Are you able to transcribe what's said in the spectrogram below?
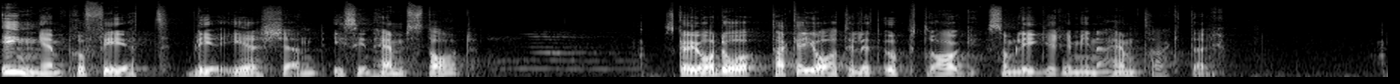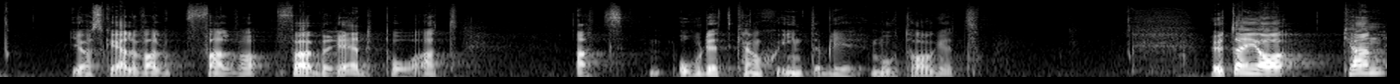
ingen profet blir erkänd i sin hemstad. Ska jag då tacka ja till ett uppdrag som ligger i mina hemtrakter? Jag ska i alla fall vara förberedd på att, att ordet kanske inte blir mottaget. Utan jag kan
